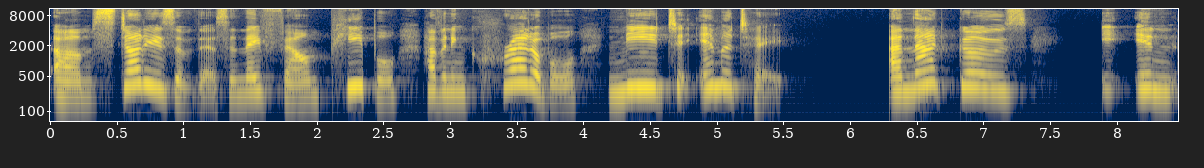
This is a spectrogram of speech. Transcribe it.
um, studies of this, and they've found people have an incredible need to imitate. And that goes in,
